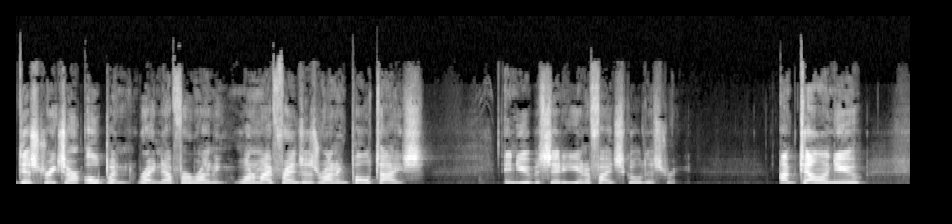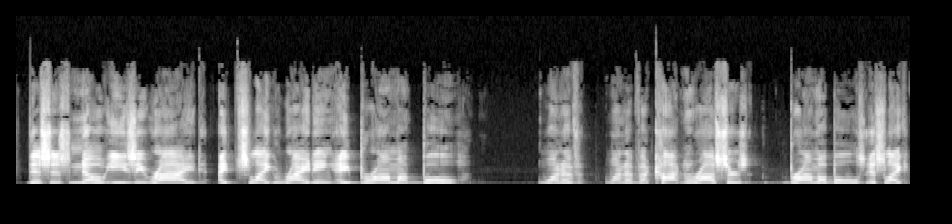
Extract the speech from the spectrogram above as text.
districts are open right now for running. One of my friends is running, Paul Tice, in Yuba City Unified School District. I'm telling you, this is no easy ride. It's like riding a Brahma bull, one of one of a Cotton Rosser's Brahma bulls. It's like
